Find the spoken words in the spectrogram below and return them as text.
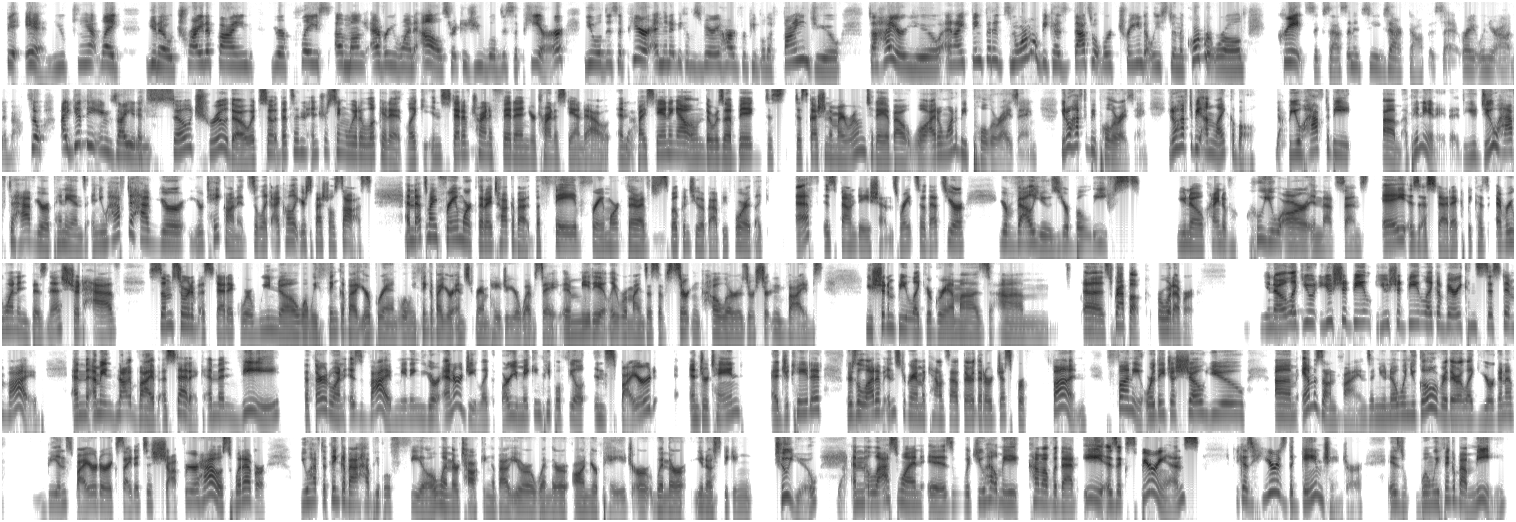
fit in. You can't like, you know, try to find your place among everyone else, right? Because you will disappear. You will disappear. And then it becomes very hard for people to find you, to hire you. And I think that it's normal because that's what we're trained, at least in the corporate world, creates success and it's the exact opposite right when you're out and about. So i get the anxiety. It's so true though. It's so that's an interesting way to look at it. Like instead of trying to fit in you're trying to stand out. And yeah. by standing out there was a big dis- discussion in my room today about well i don't want to be polarizing. You don't have to be polarizing. You don't have to be unlikable yeah. but you have to be um, opinionated. You do have to have your opinions and you have to have your your take on it. So like I call it your special sauce. And that's my framework that I talk about, the fave framework that I've spoken to you about before. Like F is foundations, right? So that's your your values, your beliefs, you know, kind of who you are in that sense. A is aesthetic because everyone in business should have some sort of aesthetic where we know when we think about your brand, when we think about your Instagram page or your website, it immediately reminds us of certain colors or certain vibes. You shouldn't be like your grandma's um, uh, scrapbook or whatever. You know, like you you should be you should be like a very consistent vibe. And I mean not vibe, aesthetic. And then V, the third one is vibe, meaning your energy. Like are you making people feel inspired, entertained, educated? There's a lot of Instagram accounts out there that are just for fun, funny, or they just show you um, Amazon finds. And you know, when you go over there, like you're going to be inspired or excited to shop for your house, whatever you have to think about how people feel when they're talking about you or when they're on your page or when they're, you know, speaking to you. Yeah. And the last one is, which you helped me come up with that E is experience. Because here's the game changer is when we think about me,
